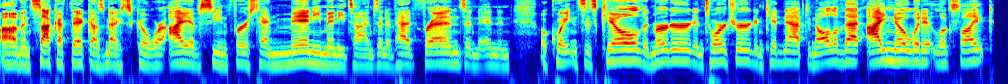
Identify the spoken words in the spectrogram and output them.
um, in Zacatecas, Mexico, where I have seen firsthand many, many times and have had friends and, and, and acquaintances killed and murdered and tortured and kidnapped and all of that. I know what it looks like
